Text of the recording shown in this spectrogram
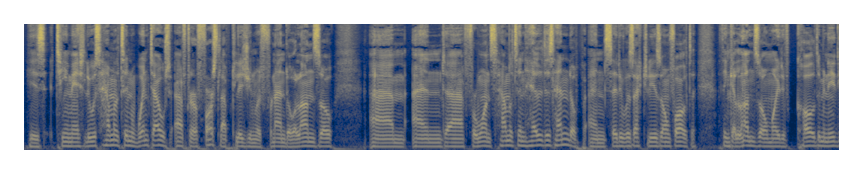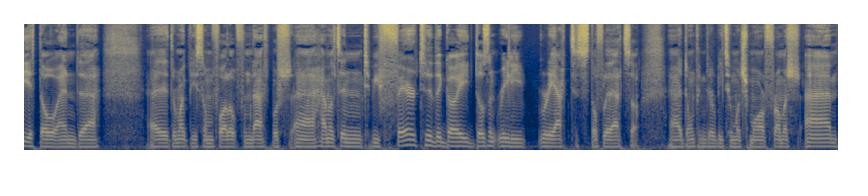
His teammate Lewis Hamilton went out after a first lap collision with Fernando Alonso. Um, and uh, for once, Hamilton held his hand up and said it was actually his own fault. I think Alonso might have called him an idiot though, and uh, uh, there might be some fallout from that. But uh, Hamilton, to be fair to the guy, doesn't really react to stuff like that. So uh, I don't think there'll be too much more from it. Um,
